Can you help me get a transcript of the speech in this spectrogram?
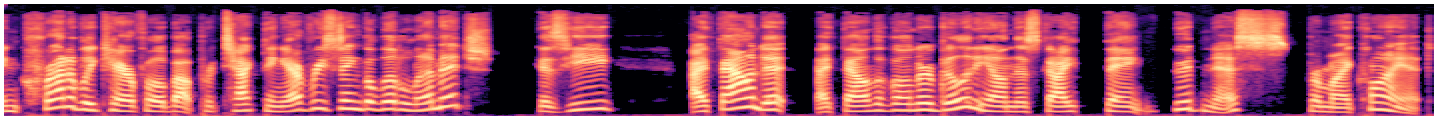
incredibly careful about protecting every single little image, because he, I found it, I found the vulnerability on this guy. Thank goodness for my client.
